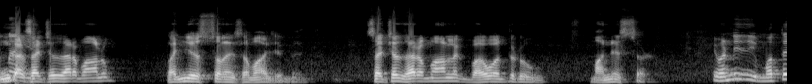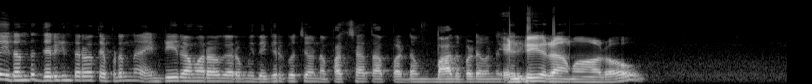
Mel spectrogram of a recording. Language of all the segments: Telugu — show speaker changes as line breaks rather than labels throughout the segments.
ఇంకా సత్యధర్మాలు పనిచేస్తున్నాయి సమాజం మీద. సత్యధర్మాలకు భగవంతుడు మన్నిస్తాడు.
ఇవన్నీ మొత్తం ఇదంతా జరిగిన తర్వాత ఎప్పుడన్నా ఎన్టీ రామారావు గారు మీ దగ్గరికి వచ్చి ఏమన్నా పశ్చాత్తాపడడం బాధపడడం
ఎన్టీ రామారావు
